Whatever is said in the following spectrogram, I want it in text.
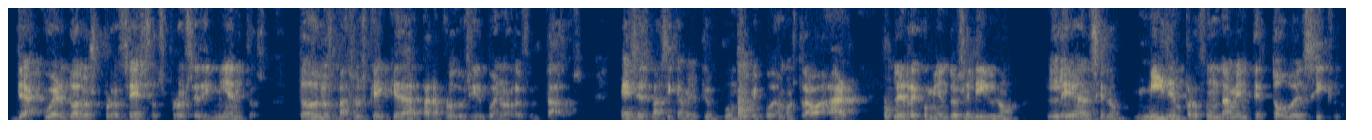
de acuerdo a los procesos, procedimientos, todos los pasos que hay que dar para producir buenos resultados. Ese es básicamente un punto que podemos trabajar. Les recomiendo ese libro, léanselo, miren profundamente todo el ciclo.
